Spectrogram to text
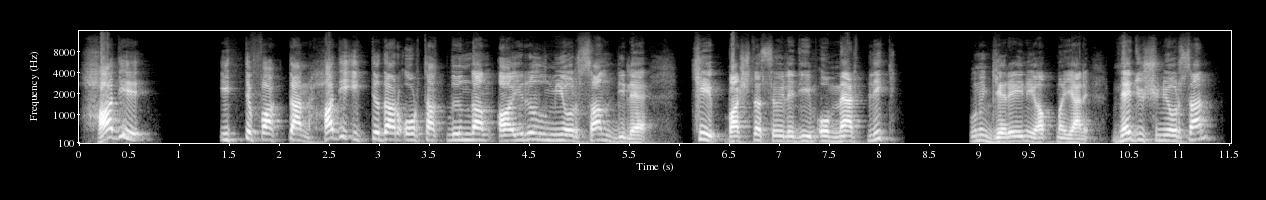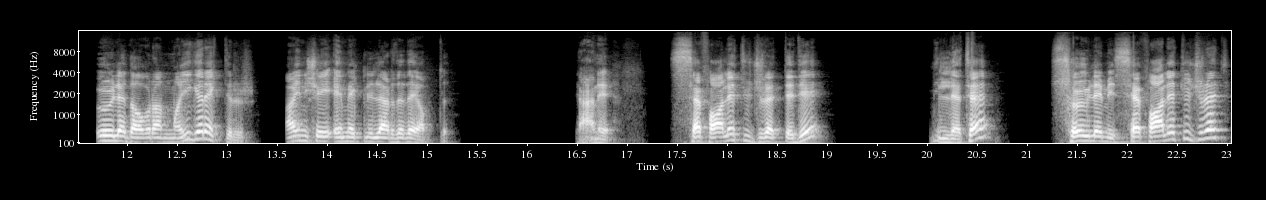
hadi ittifaktan hadi iktidar ortaklığından ayrılmıyorsan bile ki başta söylediğim o mertlik bunun gereğini yapma yani ne düşünüyorsan öyle davranmayı gerektirir. Aynı şeyi emeklilerde de yaptı. Yani sefalet ücret dedi millete söylemi sefalet ücret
